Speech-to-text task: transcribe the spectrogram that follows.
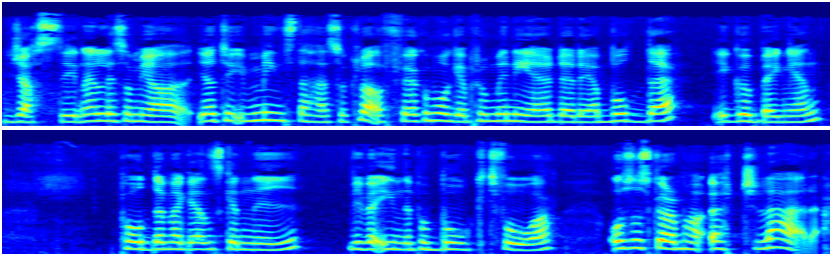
Justin, eller som jag, jag minns det här såklart för jag kommer ihåg jag promenerade där jag bodde i Gubbängen. Podden var ganska ny, vi var inne på bok två och så ska de ha örtlära.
